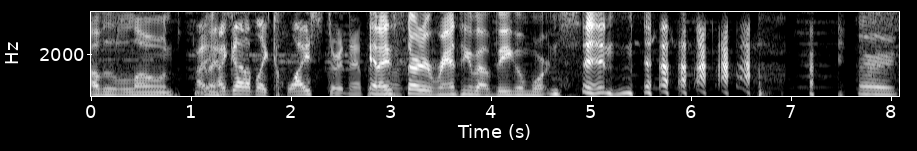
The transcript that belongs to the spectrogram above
I was alone. I, I s- got up like twice during that episode. and I started ranting about Viggo Mortensen. all right,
